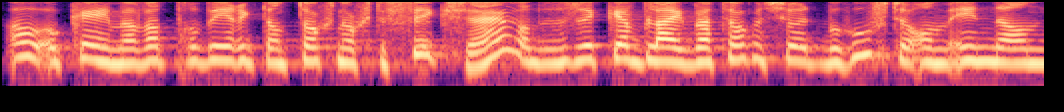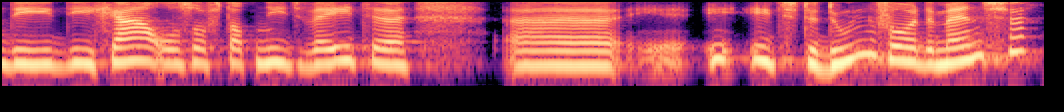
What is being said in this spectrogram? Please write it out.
oh, oké, maar wat probeer ik dan toch nog te fixen? Hè? Want dus ik heb blijkbaar toch een soort behoefte om in dan die, die chaos of dat niet weten uh, iets te doen voor de mensen.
